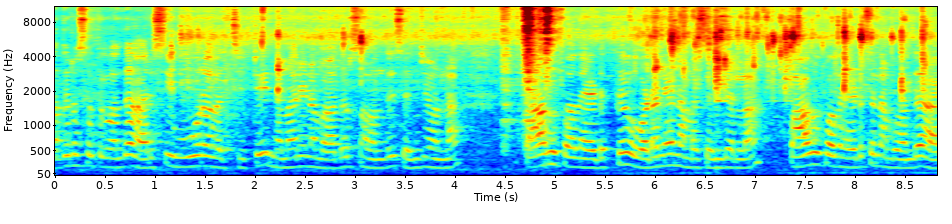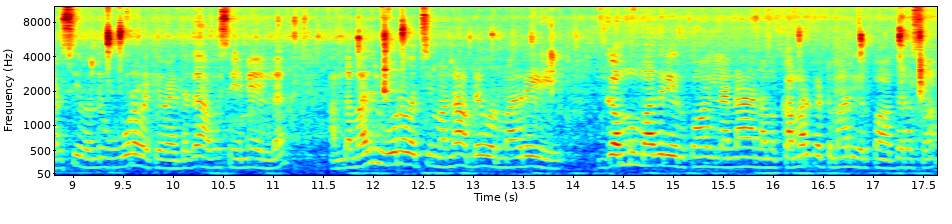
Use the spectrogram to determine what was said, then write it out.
அதிரசத்துக்கு வந்து அரிசி ஊற வச்சுட்டு இந்த மாதிரி நம்ம அதிரசம் வந்து செஞ்சோம்னா பாகுபதம் எடுத்து உடனே நம்ம செஞ்சிடலாம். பாகுபதம் எடுத்து நம்ம வந்து அரிசியை வந்து ஊற வைக்க வேண்டியது அவசியமே இல்லை. அந்த மாதிரி ஊற வச்சோம்னா அப்படியே ஒரு மாதிரி கம்மு மாதிரி இருக்கும். இல்லைன்னா நம்ம கமர்கட்டு மாதிரி இருக்கும் அதிரசம்.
